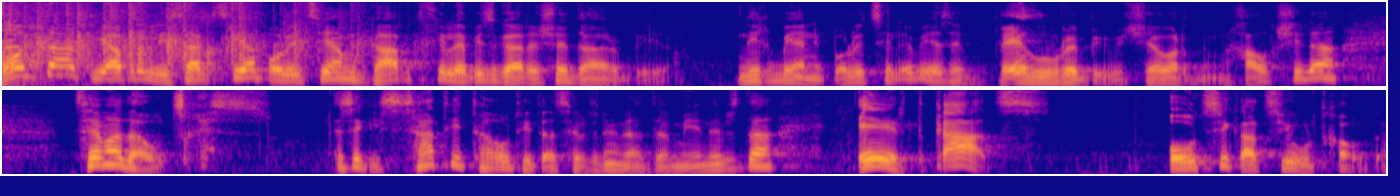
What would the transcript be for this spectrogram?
30 აპრილის აქცია პოლიციამ გაფრთხილების გარეშე დაარბია. ნიღბიანი პოლიციელები ესე ველურებივით შევარდნენ ხალხში და ცემა დაუწყეს. ესე იგი სათითაოდ იტაცებდნენ ადამიანებს და ერთ კაცს 20 კაცი ურტყავდა.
